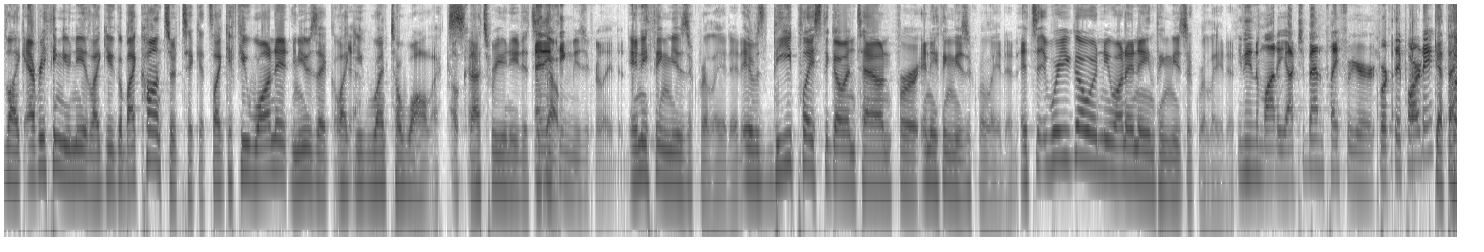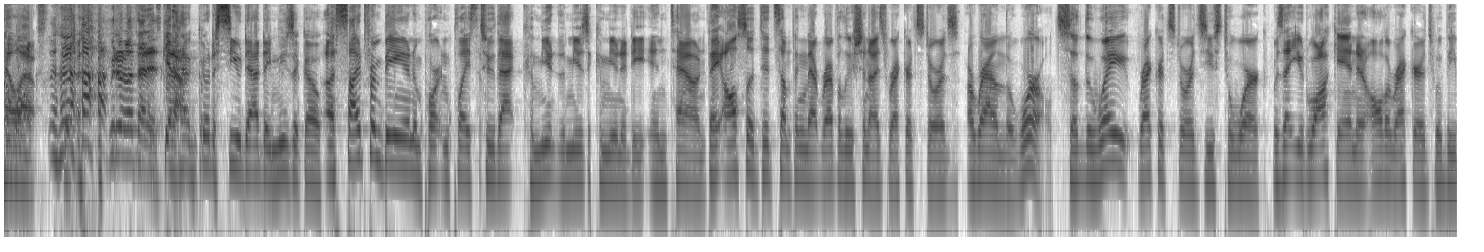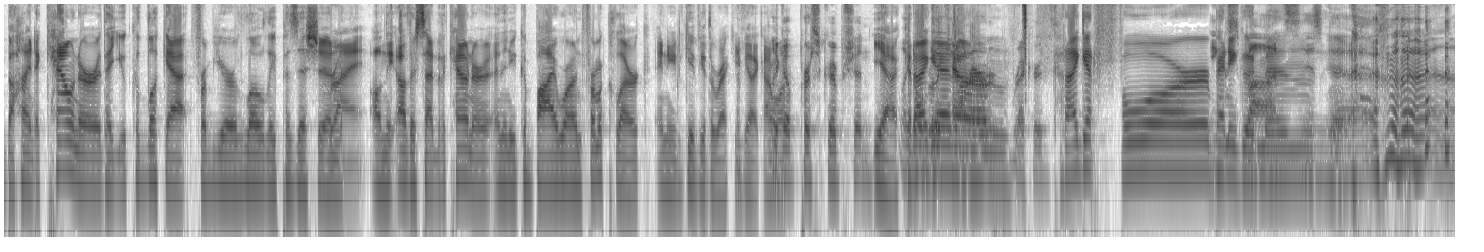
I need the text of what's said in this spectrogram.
like everything you need. Like you could buy concert tickets. Like if you wanted music, like Yeah. you went to Wallichs. Okay. That's where you needed to Anything go. Anything music related. Anything music related. It was the place to go in town for anything music related. It's where you go when you want anything music related. you need a mariachi band play for your birthday party? Get the Go hell Wallichs. we don't know what that is. Get out. go to Ciudad de Musico. Aside from being an important place to that community, the music community in town, they also did something that revolutionized record stores around the world. So the way record stores used to work was that you'd walk in and all the records would be behind a counter that you could look at from your lowly position Right. on the other side of the counter, and then you could buy one from a clerk, and he'd give you the record. You'd be like, I Like a prescription. yeah, like could I get over-the-counter um, records? Could I get four Benny Ink spots Goodmans? and, Yeah. uh,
